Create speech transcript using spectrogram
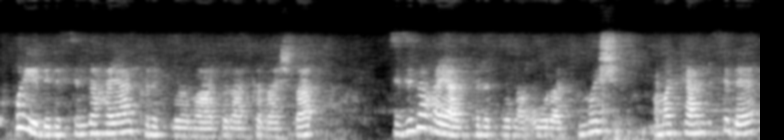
Kupa yedilisinde hayal kırıklığı vardır arkadaşlar. Sizi de hayal kırıklığına uğratmış ama kendisi de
